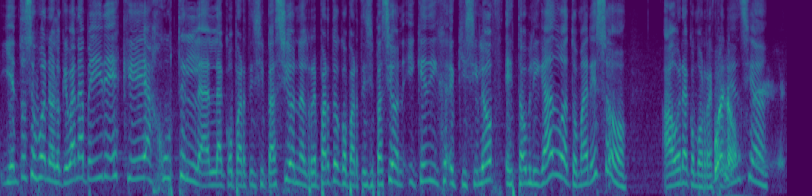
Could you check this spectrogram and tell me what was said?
y entonces, bueno, lo que van a pedir es que ajusten la, la coparticipación, el reparto de coparticipación. ¿Y qué dijo Kisilov? ¿Está obligado a tomar eso ahora como Bueno, referencia? eh,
